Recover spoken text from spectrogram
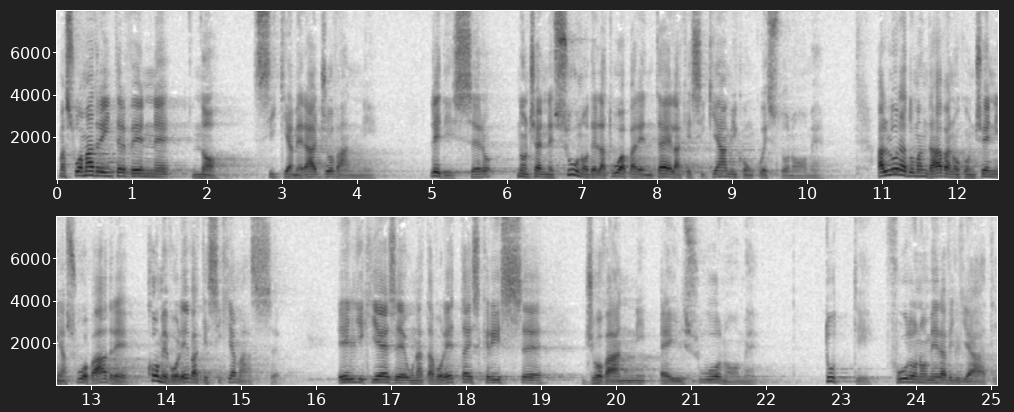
Ma sua madre intervenne, no, si chiamerà Giovanni. Le dissero, non c'è nessuno della tua parentela che si chiami con questo nome. Allora domandavano con cenni a suo padre come voleva che si chiamasse. Egli chiese una tavoletta e scrisse Giovanni è il suo nome. Tutti furono meravigliati.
